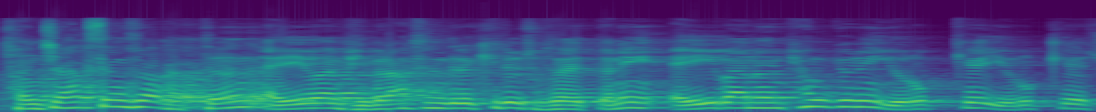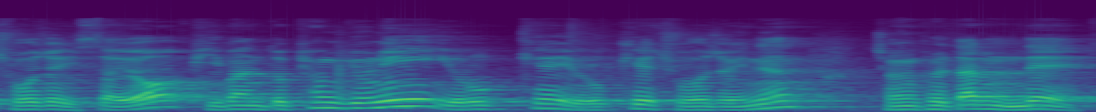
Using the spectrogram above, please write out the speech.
전체 학생 수와 같은 A반, B반 학생들의 키를 조사했더니 A반은 평균이 이렇게 이렇게 주어져 있어요. B반도 평균이 이렇게 이렇게 주어져 있는 정형표를 따르는데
